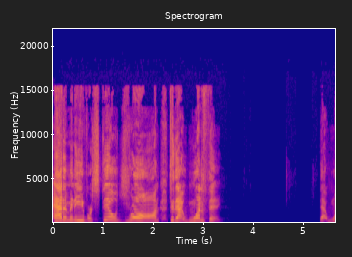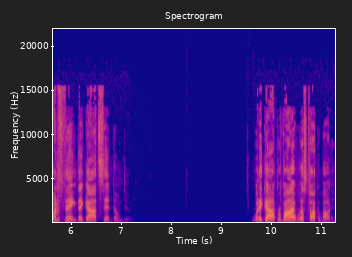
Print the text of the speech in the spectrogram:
Adam and Eve were still drawn to that one thing. That one thing that God said don't do. What did God provide? Well, let's talk about it.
